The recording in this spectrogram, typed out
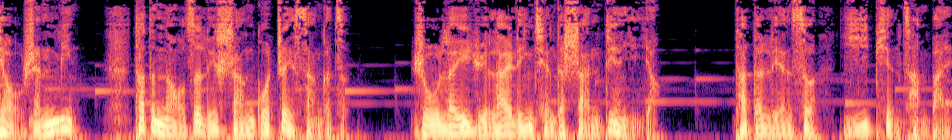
要人命！他的脑子里闪过这三个字，如雷雨来临前的闪电一样。他的脸色一片惨白。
